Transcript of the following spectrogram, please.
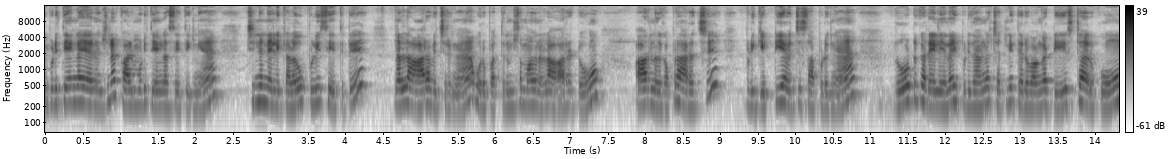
இப்படி தேங்காய் இருந்துச்சுன்னா கால் முடி தேங்காய் சேர்த்திக்கிங்க. சின்ன நெல்லிக்கு அளவு புளி சேர்த்துட்டு நல்லா ஆற வச்சுருங்க. ஒரு பத்து நிமிஷமாவது நல்லா ஆறட்டும். ஆறுனதுக்கப்புறம் அரைச்சி இப்படி கெட்டியாக வச்சு சாப்பிடுங்க. ரோட்டு கடையிலலாம் இப்படி தாங்க சட்னி தருவாங்க. டேஸ்ட்டாக இருக்கும்.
